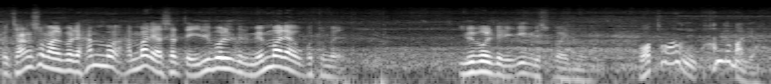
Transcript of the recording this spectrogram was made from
그 장수 말벌이 한, 번- 한 마리 왔을 때 일벌들이 몇 마리하고 붙으면 일벌들이 이길 수가 있는. 보통은 한두 마리야.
